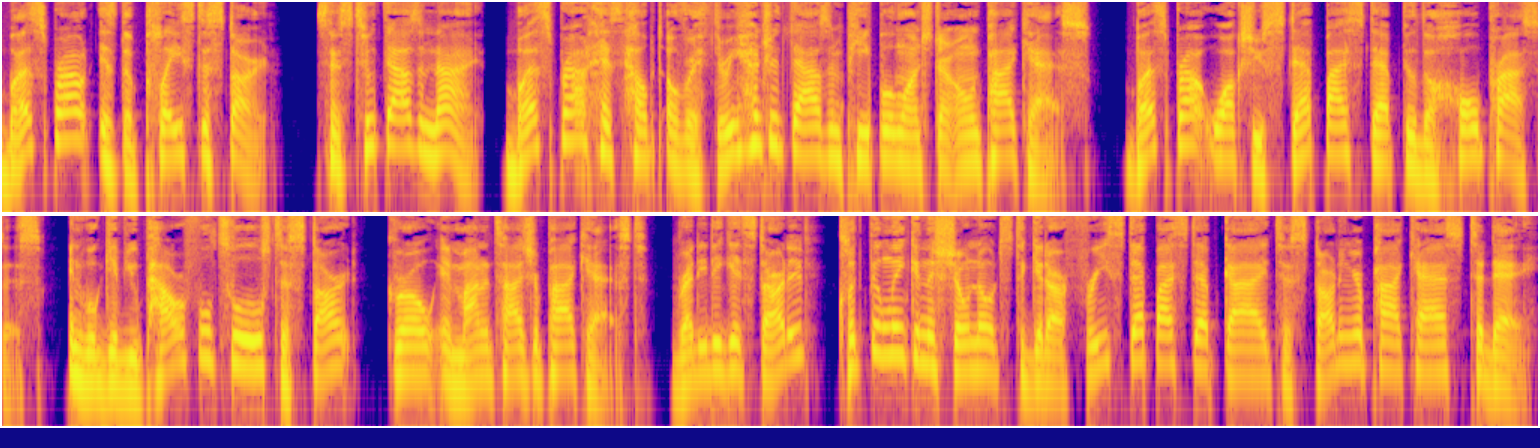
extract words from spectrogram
Buzzsprout is the place to start. Since 2009, Buzzsprout has helped over 300,000 people launch their own podcasts. Buzzsprout walks you step by step through the whole process and will give you powerful tools to start, grow, and monetize your podcast. Ready to get started? Click the link in the show notes to get our free step by step guide to starting your podcast today.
